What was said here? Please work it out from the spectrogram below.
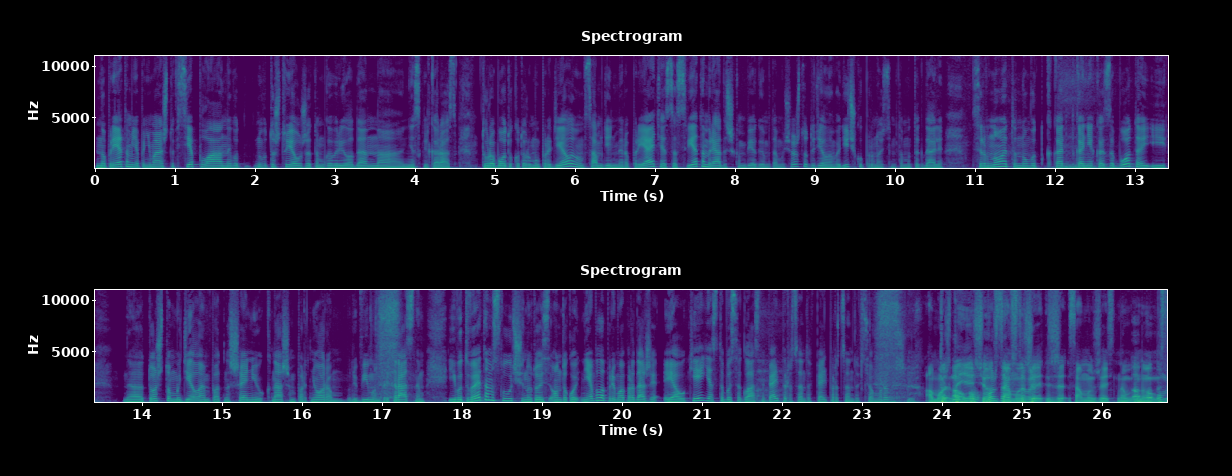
но при этом я понимаю, что все планы, вот, ну, вот то, что я уже там говорила, да, на несколько раз, ту работу, которую мы проделываем в сам день мероприятия, со светом рядышком бегаем, там еще что-то делаем, водичку приносим там и так далее, все равно это, ну, вот какая-то такая некая забота и э, то, что мы делаем по отношению к нашим партнерам, любимым, прекрасным. И вот в этом случае, ну, то есть он такой, не было прямой продажи, я окей, я с тобой согласна, 5%, 5%, все, мы разошлись. А можно а, я а, еще можно самую, вставлю? же- же- самую жесть на, А, ну, а, на у меня-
